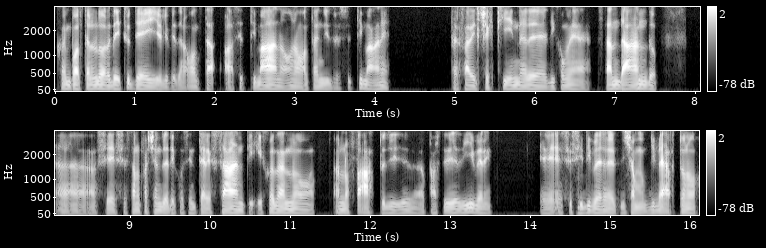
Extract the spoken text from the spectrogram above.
coinvolto nel loro day to day, io li vedo una volta alla settimana o una volta ogni due settimane per fare il check-in de, di come sta andando, uh, se, se, stanno facendo delle cose interessanti, che cosa hanno, hanno fatto di, da parte dei delivery, e se si diver, diciamo, divertono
